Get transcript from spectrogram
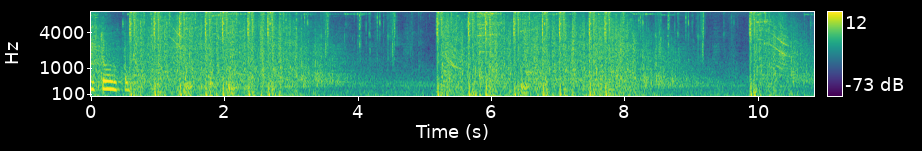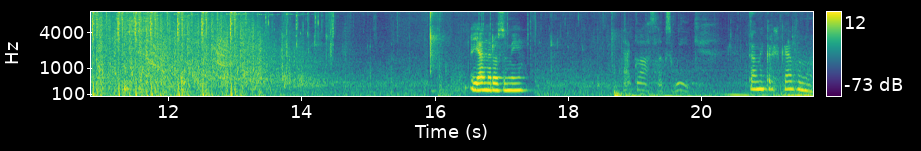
І толку. Я не розумію. Та не крихке воно.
